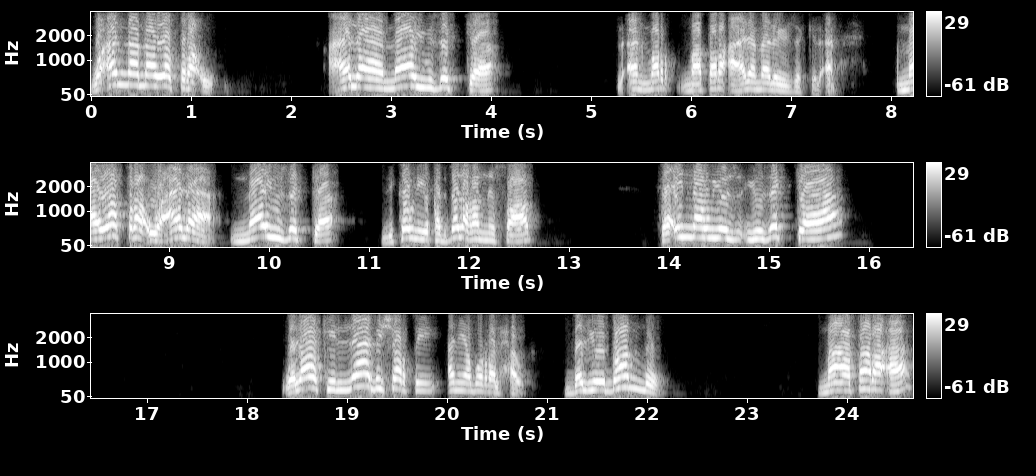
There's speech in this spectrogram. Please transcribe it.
وأما ما يطرأ على ما يزكى الآن مر ما طرأ على ما لا يزكى. الآن ما يطرأ على ما يزكى لكونه قد بلغ النصاب فإنه يزكى ولكن لا بشرط أن يمر الحول بل يضم ما طرأ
